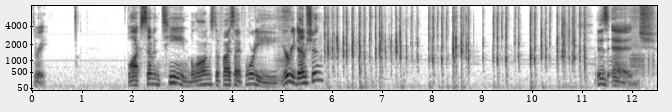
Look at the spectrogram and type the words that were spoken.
three. Block 17 belongs to Side 40. Your redemption is Edge.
